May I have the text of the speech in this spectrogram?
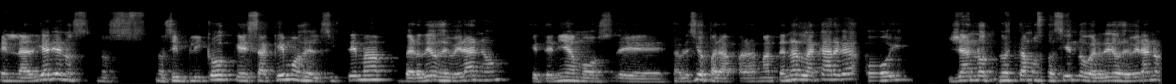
en la diaria nos, implicó que saquemos del sistema verdeos de verano que teníamos establecidos para, mantener la carga. Hoy ya no, estamos haciendo verdeos de verano,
